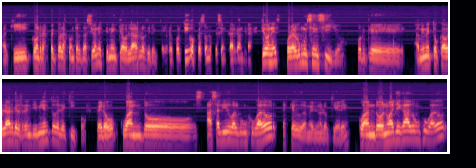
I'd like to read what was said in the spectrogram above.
Aquí, con respecto a las contrataciones, tienen que hablar los directores deportivos, que son los que se encargan de las gestiones, por algo muy sencillo, porque a mí me toca hablar del rendimiento del equipo, pero cuando ha salido algún jugador, es que Dudamel no lo quiere. Cuando no ha llegado un jugador,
